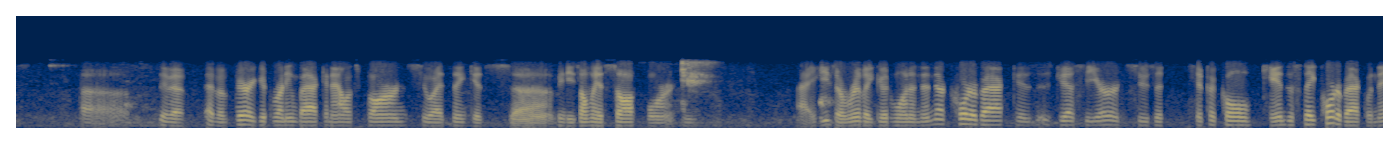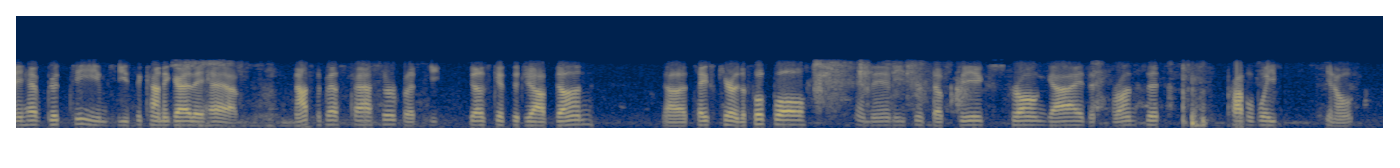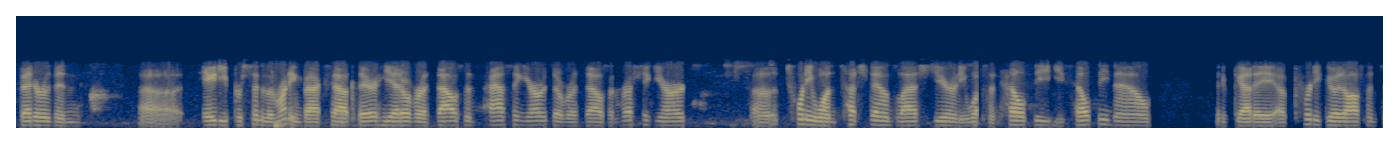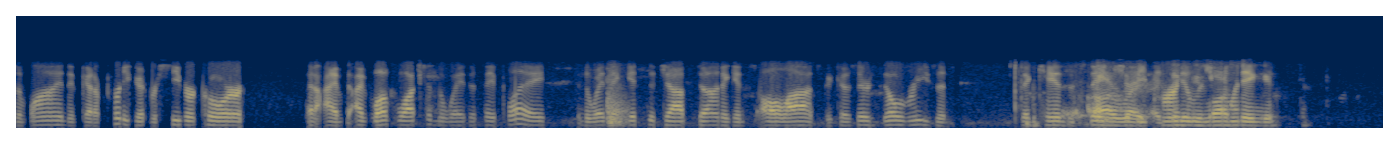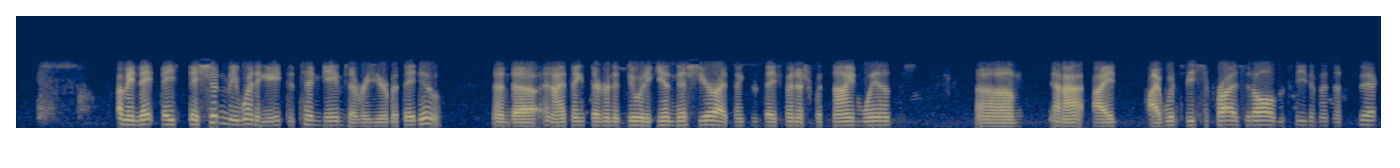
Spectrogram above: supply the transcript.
Uh, they have a, have a very good running back in Alex Barnes, who I think is, uh, I mean, he's only a sophomore. And he's, uh, he's a really good one. And then their quarterback is, is Jesse Ertz, who's a typical Kansas State quarterback. When they have good teams, he's the kind of guy they have. Not the best passer, but he does get the job done. Uh, takes care of the football, and then he's just a big, strong guy that runs it probably, you know, better than uh, 80% of the running backs out there. He had over a thousand passing yards, over a thousand rushing yards, uh, 21 touchdowns last year, and he wasn't healthy. He's healthy now. They've got a, a pretty good offensive line. They've got a pretty good receiver corps, and I've I've loved watching the way that they play and the way they get the job done against all odds because there's no reason that Kansas State all should right. be perennially winning I mean, they they they shouldn't be winning eight to ten games every year, but they do, and uh, and I think they're going to do it again this year. I think that they finish with nine wins, um, and I I I wouldn't be surprised at all to see them in the thick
